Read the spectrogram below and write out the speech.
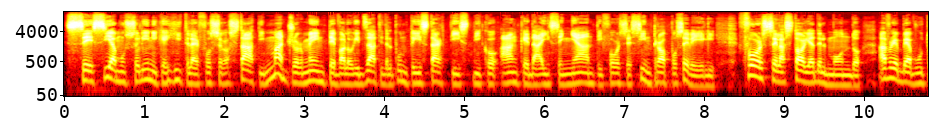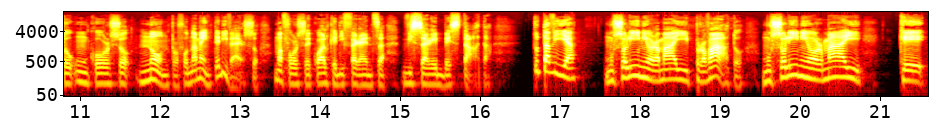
se sia Mussolini che Hitler fossero stati maggiormente valorizzati dal punto di vista artistico anche da insegnanti forse sin troppo severi, forse la storia del mondo avrebbe avuto un corso non profondamente diverso, ma forse qualche differenza vi sarebbe stata. Tuttavia, Mussolini oramai provato, Mussolini ormai che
